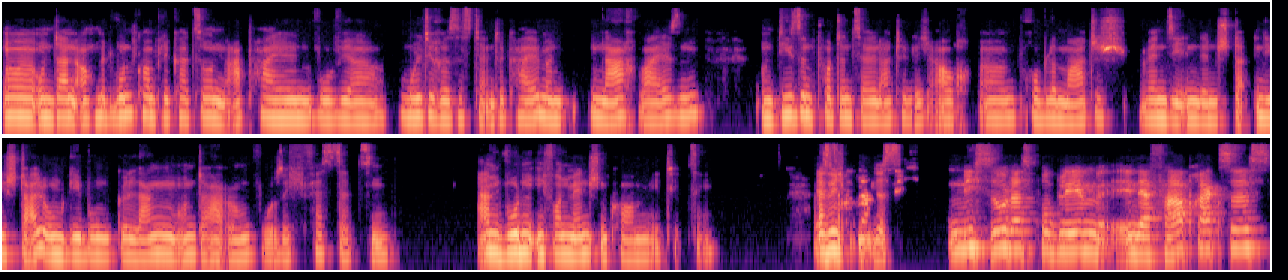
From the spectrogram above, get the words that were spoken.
äh, und dann auch mit Wundkomplikationen abheilen, wo wir multiresistente Keime nachweisen. Und die sind potenziell natürlich auch äh, problematisch, wenn sie in, den in die Stallumgebung gelangen und da irgendwo sich festsetzen, an Wunden von Menschen kommen, etc. Also ich, das nicht so das Problem in der Fahrpraxis.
